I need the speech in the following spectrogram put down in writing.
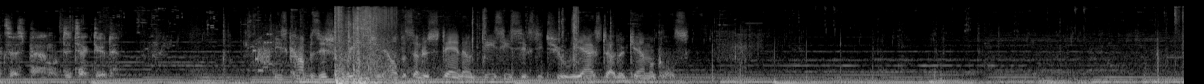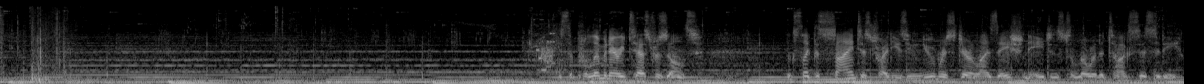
access panel detected. These composition readings should help us understand how DC-62 reacts to other chemicals. It's the preliminary test results. Looks like the scientists tried using numerous sterilization agents to lower the toxicity.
